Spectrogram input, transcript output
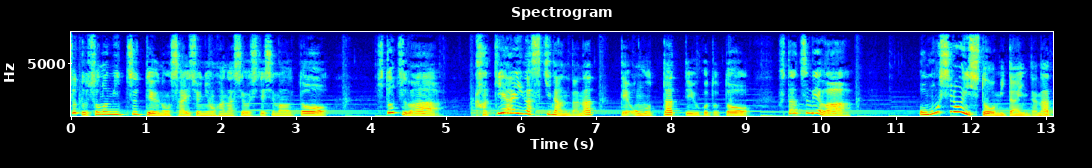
ちょっとその3つっていうのを最初にお話をしてしまうと、1つは掛け合いが好きなんだなって思ったっていうことと、2つ目は面白い人を見たいんだなっ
